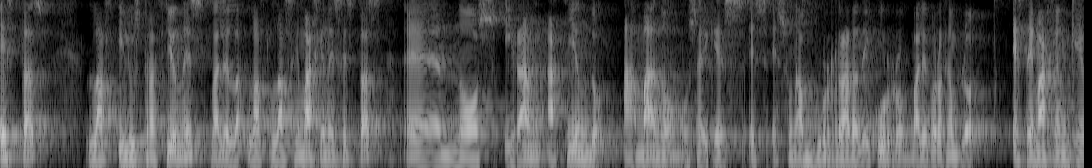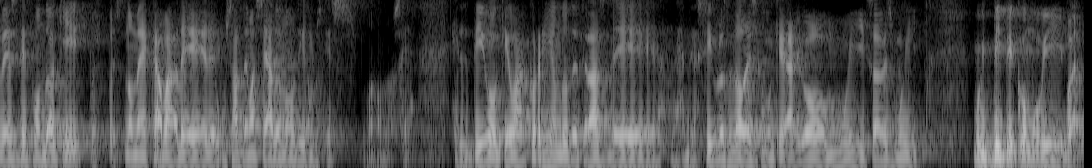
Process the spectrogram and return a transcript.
estas, las ilustraciones, ¿vale? las, las, imágenes estas eh, nos irán haciendo a mano, o sea que es, es, es, una burrada de curro, ¿vale? Por ejemplo, esta imagen que ves de fondo aquí, pues, pues no me acaba de, gustar demasiado, ¿no? Digamos que es, bueno, no sé, el tío que va corriendo detrás de, de siglos de dólares, como que algo muy, ¿sabes? Muy, muy típico, muy, bueno,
